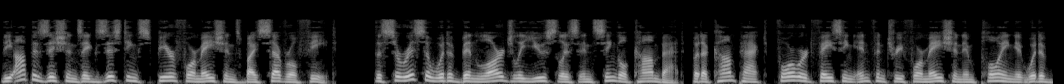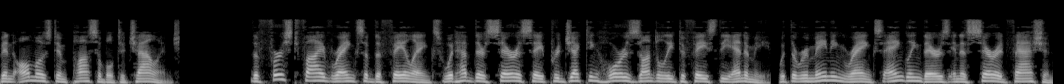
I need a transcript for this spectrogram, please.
the opposition's existing spear formations by several feet. The sarissa would have been largely useless in single combat, but a compact, forward-facing infantry formation employing it would have been almost impossible to challenge. The first five ranks of the phalanx would have their sarissæ projecting horizontally to face the enemy, with the remaining ranks angling theirs in a serried fashion,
